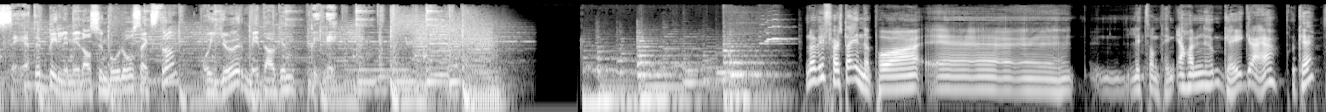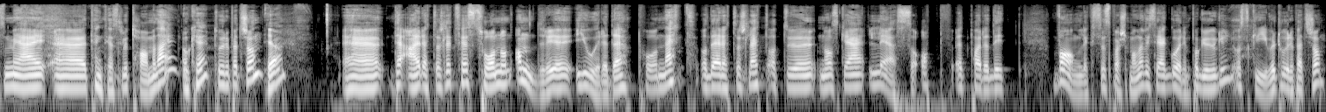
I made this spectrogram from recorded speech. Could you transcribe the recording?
se etter billigmiddagssymbolet hos Ekstra, og gjør middagen billig. Når vi først er inne på eh, litt sånne ting Jeg har en litt sånn gøy greie okay. som jeg eh, tenkte jeg skulle ta med deg, okay. Tore Petterson. Ja. Eh, det er rett og slett, for jeg så noen andre gjorde det på nett. Og det er rett og slett at du, nå skal jeg lese opp et par av de vanligste spørsmålene. Hvis jeg går inn på Google og skriver Tore Petterson,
